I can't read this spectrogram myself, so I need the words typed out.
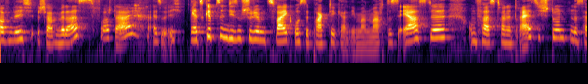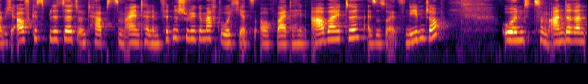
Hoffentlich schaffen wir das, Frau Stahl. Also ich. Jetzt gibt es in diesem Studium zwei große Praktika, die man macht. Das erste umfasst 330 Stunden. Das habe ich aufgesplittet und habe es zum einen Teil im Fitnessstudio gemacht, wo ich jetzt auch weiterhin arbeite, also so als Nebenjob. Und zum anderen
